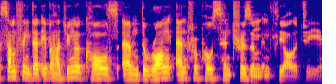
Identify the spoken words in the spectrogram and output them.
something that Eberhard Jüngel calls um, the wrong anthropocentrism in theology.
